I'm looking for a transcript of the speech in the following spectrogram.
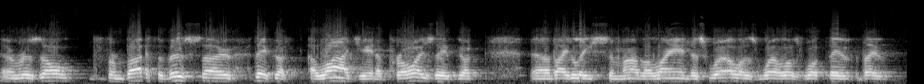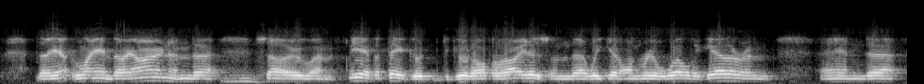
Uh, a result from both of us. So they've got a large enterprise. They've got uh, they lease some other land as well, as well as what they they the land they own, and uh, so um, yeah. But they're good good operators, and uh, we get on real well together, and and. Uh,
